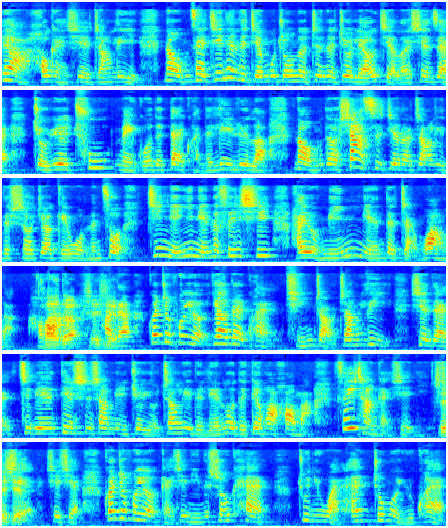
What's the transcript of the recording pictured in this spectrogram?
哎呀，好感谢张丽。那我们在今天的节目中呢，真的就了解了现在九月初美国的贷款的利率了。那我们到下次见到张丽的时候，就要给我们做今年一年的分析，还有明年的展望了，好吧？好的谢谢好的，观众朋友要贷款，请找张丽。现在这边电视上面就有张丽的联络的电话号码，非常感谢你，谢谢谢谢。观众朋友，感谢您的收看，祝您晚安，周末愉快，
